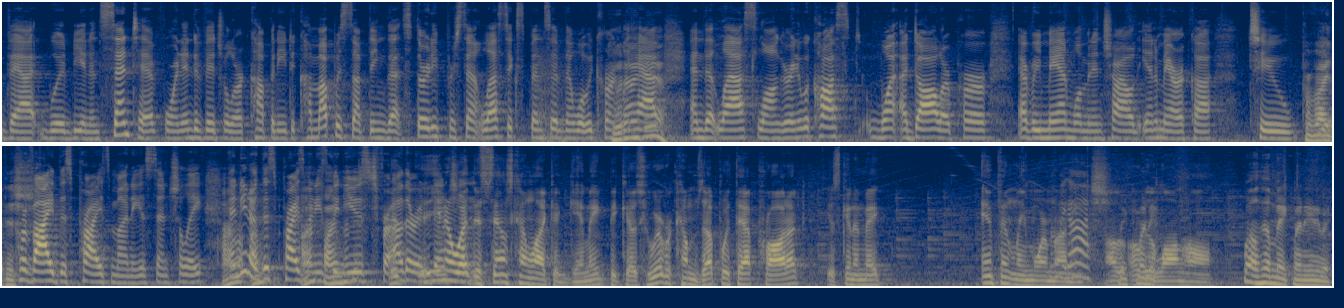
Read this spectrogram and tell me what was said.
that would be an incentive for an individual or a company to come up with something that's 30% less expensive than what we currently have and that lasts longer. And it would cost one, a dollar per every man, woman, and child in America to Provide this- provide this prize money, essentially. I'm- and you know, I'm- this prize money has been used for It- other inventions. You know what? This sounds kind of like a gimmick because whoever comes up with that product is going to make infinitely more money gosh. o- Make over the long haul. Well, he'll make money anyway.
